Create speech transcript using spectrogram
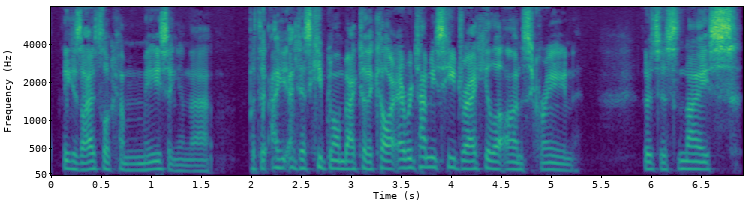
I think his eyes look amazing in that. But the, I, I just keep going back to the color. Every time you see Dracula on screen, there's this nice. I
